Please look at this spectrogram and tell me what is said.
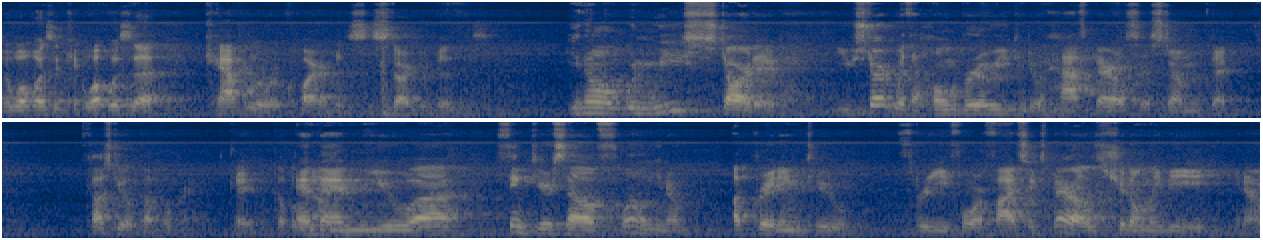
And what was it? What was the capital requirements to start your business? You know, when we started, you start with a home brew. You can do a half barrel system that cost you a couple grand. Okay, a couple. And thousand. then you uh, think to yourself, well, you know, upgrading to three, four, five, six barrels should only be, you know,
